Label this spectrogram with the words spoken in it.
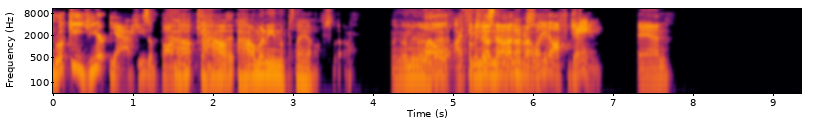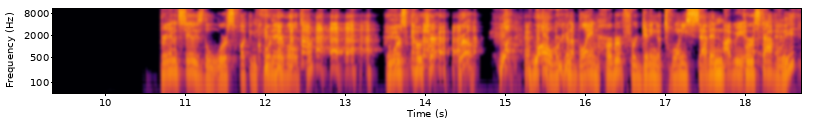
rookie year. Yeah, he's a bum. How, how, how, many in the playoffs though? Like, let me know. Well, that. I think I mean, he has no, one no, no, playoff game. And Brandon Staley's the worst fucking coordinator of all time. the worst coach, ever. bro. What? Whoa, we're gonna blame Herbert for getting a 27 I mean, first half lead.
